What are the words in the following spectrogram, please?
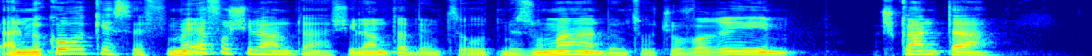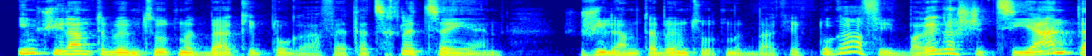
על מקור הכסף. מאיפה שילמת? שילמת באמצעות מזומן, באמצעות שוברים, משכנתה. אם שילמת באמצעות מטבע קריפטוגרפי, אתה צריך לציין ששילמת באמצעות מטבע קריפטוגרפי. ברגע שציינת,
